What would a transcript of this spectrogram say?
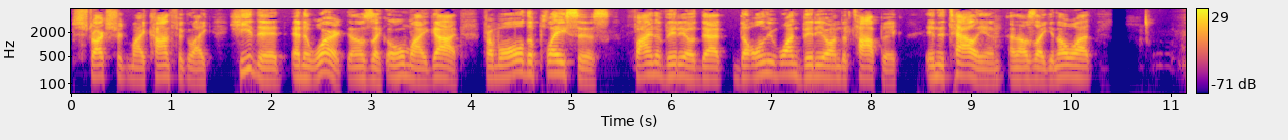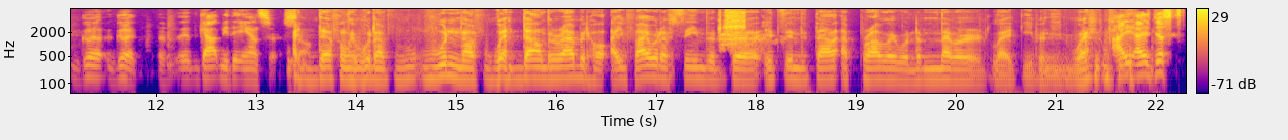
structured my config like he did, and it worked. And I was like, oh my god! From all the places, find a video that the only one video on the topic in Italian, and I was like, you know what? good good it got me the answer I definitely would have wouldn't have went down the rabbit hole. If I would have seen that uh, it's in Italian, I probably would have never like even went. I, I just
